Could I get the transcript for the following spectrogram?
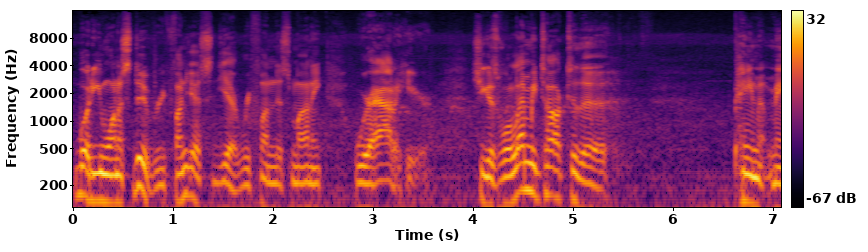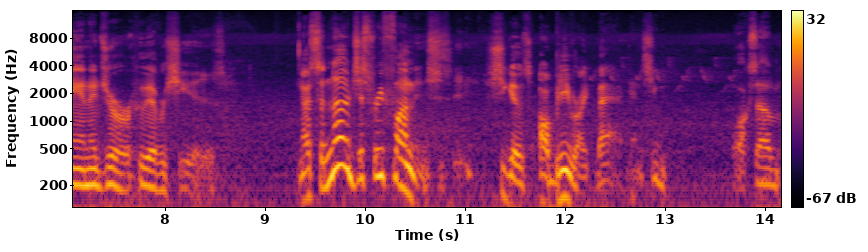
what do you want us to do? Refund you? I said, yeah, refund this money. We're out of here. She goes, well, let me talk to the payment manager or whoever she is. I said, no, just refund it. She, she goes, I'll be right back. And she walks out.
